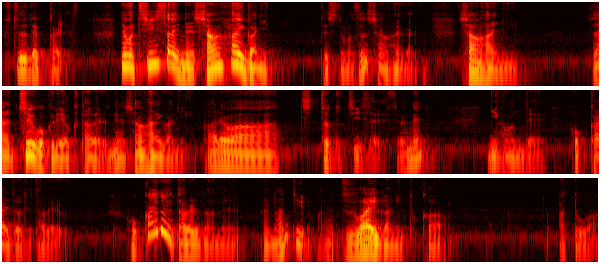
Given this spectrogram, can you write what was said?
普通でっかいです。でも小さいね上海ガニって知ってます？上海ガニ。上海に中国でよく食べるね上海ガニ。あれはちょっと小さいですよね。日本で北海道で食べる。北海道で食べるのはね何ていうのかなズワイガニとかあとは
